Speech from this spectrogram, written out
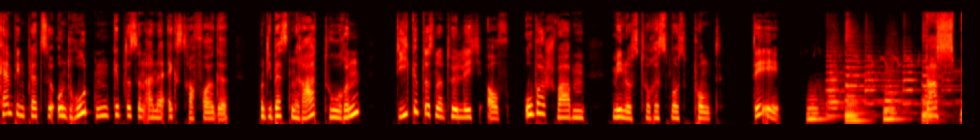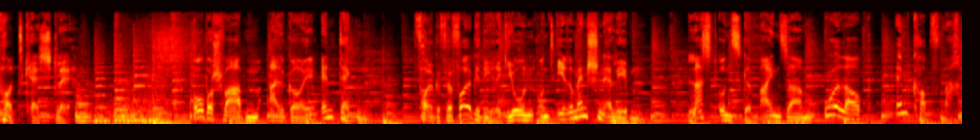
Campingplätze und Routen gibt es in einer Extrafolge. Und die besten Radtouren, die gibt es natürlich auf oberschwaben-tourismus.de. Das Podcastle. Oberschwaben, Allgäu entdecken. Folge für Folge die Region und ihre Menschen erleben. Lasst uns gemeinsam Urlaub im Kopf machen.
